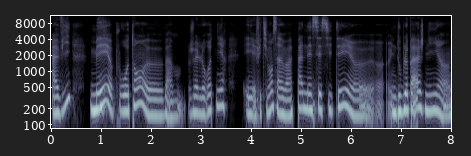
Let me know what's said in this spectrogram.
avis, mais pour autant, bah, je vais le retenir. Et effectivement, ça ne va pas nécessiter une double page ni un,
